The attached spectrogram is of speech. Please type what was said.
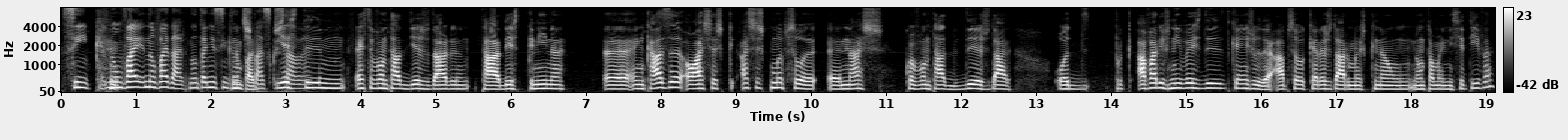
Sim, não vai, não vai dar, não tenho assim tanto espaço que E gostava. este, hum, esta vontade de ajudar está desde pequenina uh, em casa ou achas que, achas que uma pessoa uh, nasce com a vontade de ajudar ou de, porque há vários níveis de, de quem ajuda. Há a pessoa que quer ajudar mas que não, não toma a iniciativa.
